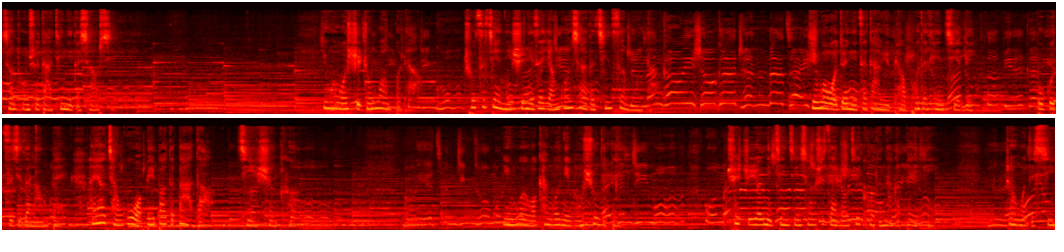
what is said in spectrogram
向同学打听你的消息，因为我始终忘不了初次见你时你在阳光下的青涩模样，因为我对你在大雨瓢泼的天气里。不顾自己的狼狈，还要抢过我背包的霸道，记忆深刻。因为我看过你无数的背影，却只有你渐渐消失在楼梯口的那个背影，让我的心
